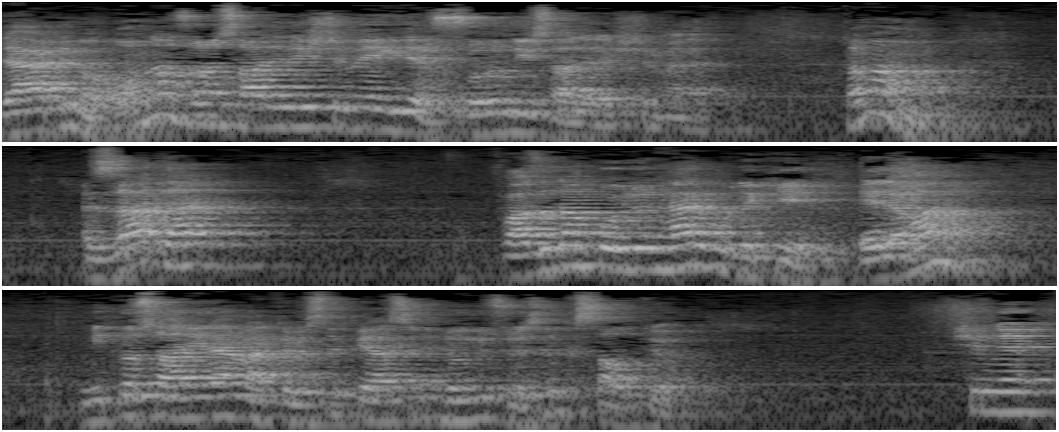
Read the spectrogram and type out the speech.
derdim o. Ondan sonra sadeleştirmeye gideriz. Sorun değil sadeleştirmede. Tamam mı? E Zaten fazladan koyduğun her buradaki eleman mikrosaniyeler mertebesinde piyasanın döngü süresini kısaltıyor. Şimdi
